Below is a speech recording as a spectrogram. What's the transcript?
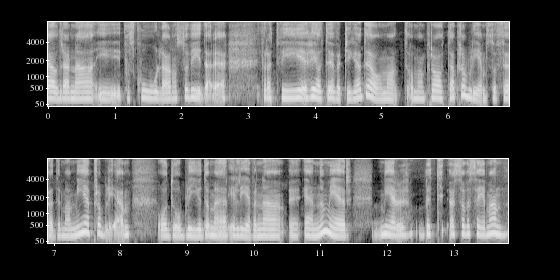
föräldrarna, i, på skolan och så vidare. För att vi är helt övertygade om att om man pratar problem så föder man mer problem och då blir ju de här eleverna eh, ännu mer, mer mer, alltså vad säger man?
